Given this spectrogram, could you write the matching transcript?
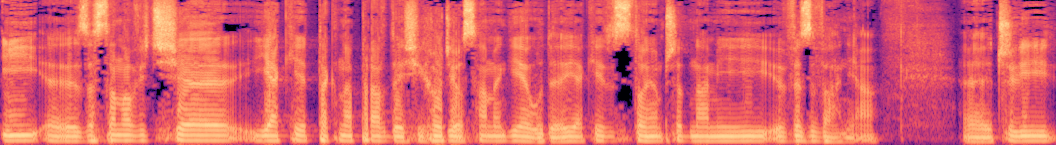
i e, zastanowić się, jakie tak naprawdę, jeśli chodzi o same giełdy, jakie stoją przed nami wyzwania. E, Czyli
